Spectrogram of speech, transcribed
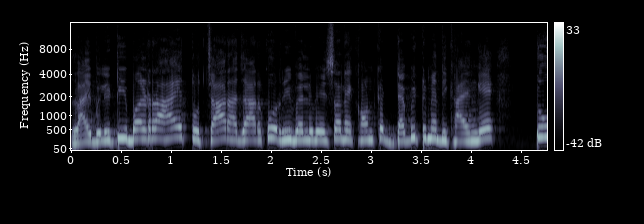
लाइबिलिटी बढ़ रहा है तो चार हज़ार को रिवेल्युएशन अकाउंट के डेबिट में दिखाएँगे टू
